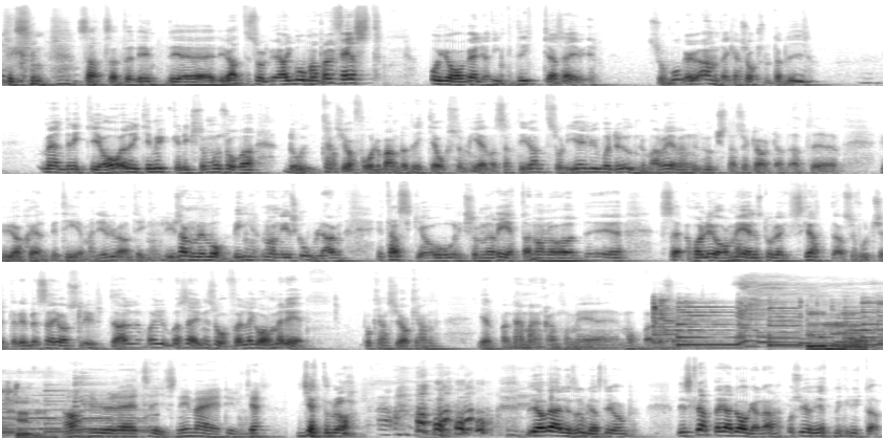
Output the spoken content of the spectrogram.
liksom, så att, så att det, det, det, är ju alltid så. Går man på en fest och jag väljer att inte dricka säger vi så vågar ju andra kanske också låta bli. Men dricker jag och dricker mycket liksom och så, va, då kanske jag får de andra att dricka också mer. Va? Så det är ju alltid så. Det gäller ju både ungdomar och även vuxna såklart. Att, att, uh, hur jag själv beter mig. Det gäller ju allting. Det är ju samma med mobbing. Någon i skolan är taskig och liksom retar någon och uh, håller jag med eller står och skrattar så fortsätter det. Men säger jag slutar, vad, vad säger ni så? För lägga av med det. Då kanske jag kan hjälpa den här människan som är mobbad. Och så. Ja, hur eh, trivs ni med ert yrke? Jättebra! vi har världens roligaste jobb. Vi skrattar hela dagarna och så gör vi jättemycket nytta.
